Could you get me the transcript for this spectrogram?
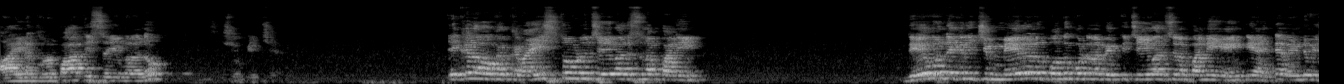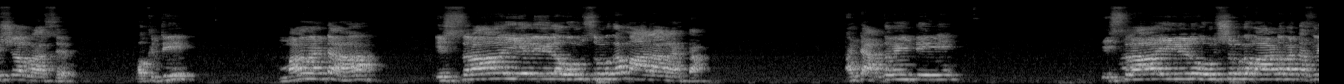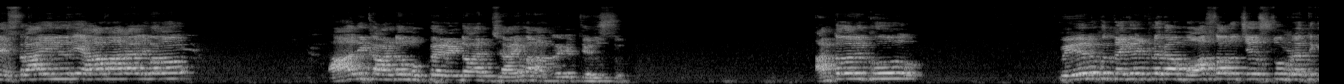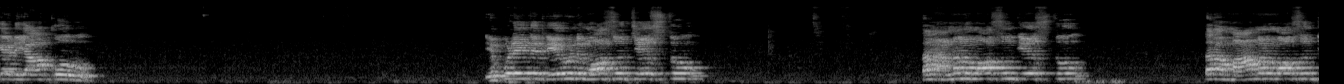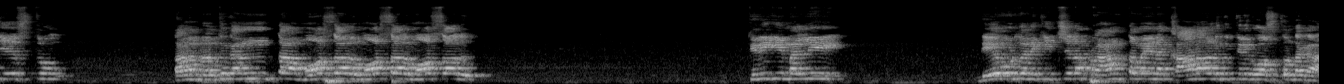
ఆయన కృపాతిశయములను చూపించాడు. ఇక్కడ ఒక క్రైస్తవుడు చేయవలసిన పని దేవుని దగ్గర నుంచి మేలును పొందుకుంటున్న వ్యక్తి చేయవలసిన పని ఏంటి అంటే రెండు విషయాలు రాశారు ఒకటి మనమంట ఇస్రాయేలీల వంశముగా మారాలంట. అంటే అర్థం ఏంటి ఇస్రాయిలు వంశముగా మారడం అంటే అసలు ఇస్రాయిలీలుగా ఎలా మారాలి మనం? ఆది కాండం ముప్పై రెండో అధ్యాయం మనందరికీ తెలుసు. అంతవరకు పేరుకు తగినట్లుగా మోసాలు చేస్తూ బ్రతికాడు యాకోబు. ఎప్పుడైతే దేవుణ్ణి మోసం చేస్తూ తన అన్నను మోసం చేస్తూ తన మామను మోసం చేస్తూ తన బ్రతుకంతా మోసాలు మోసాలు మోసాలు తిరిగి మళ్ళీ దేవుడు తనకి ఇచ్చిన ప్రాంతమైన కానాలకు తిరిగి వస్తుండగా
